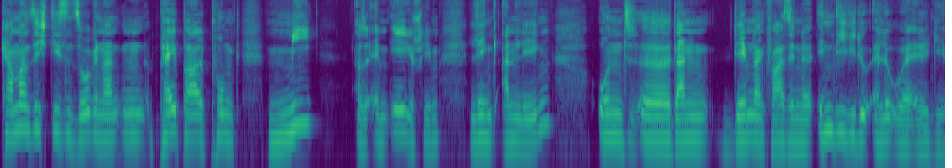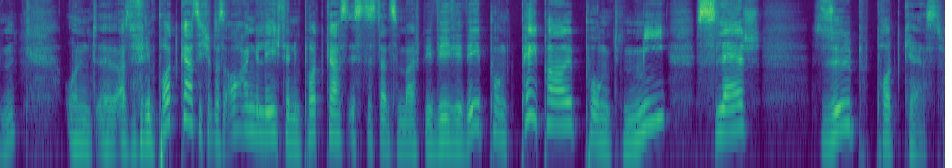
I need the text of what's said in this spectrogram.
kann man sich diesen sogenannten PayPal.me also ME geschrieben, Link anlegen und äh, dann dem dann quasi eine individuelle URL geben. Und äh, also für den Podcast, ich habe das auch angelegt, für den Podcast ist es dann zum Beispiel www.paypal.me slash sylppodcast.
